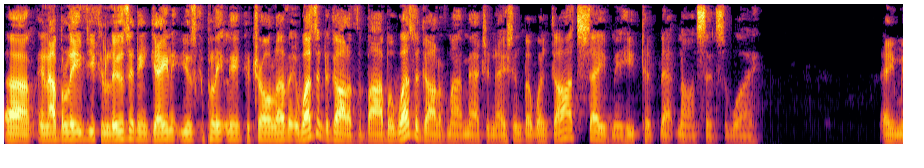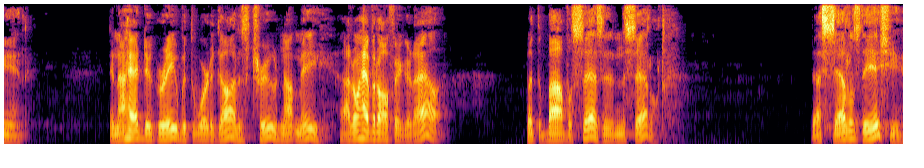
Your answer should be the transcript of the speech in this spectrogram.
Uh, and I believe you can lose it and gain it, use completely in control of it. It wasn't the God of the Bible, it was the God of my imagination. But when God saved me, He took that nonsense away. Amen. And I had to agree with the Word of God. It's true, not me. I don't have it all figured out. But the Bible says it and it's settled. That settles the issue.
